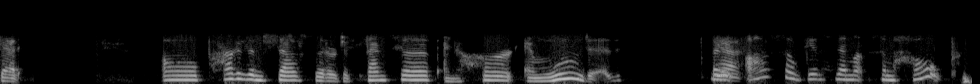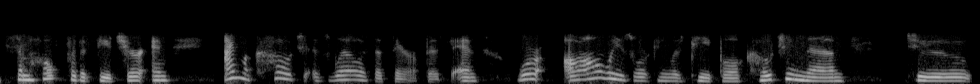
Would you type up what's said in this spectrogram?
that oh part of themselves that are defensive and hurt and wounded but yes. it also gives them some hope some hope for the future and i'm a coach as well as a therapist and we're always working with people coaching them to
